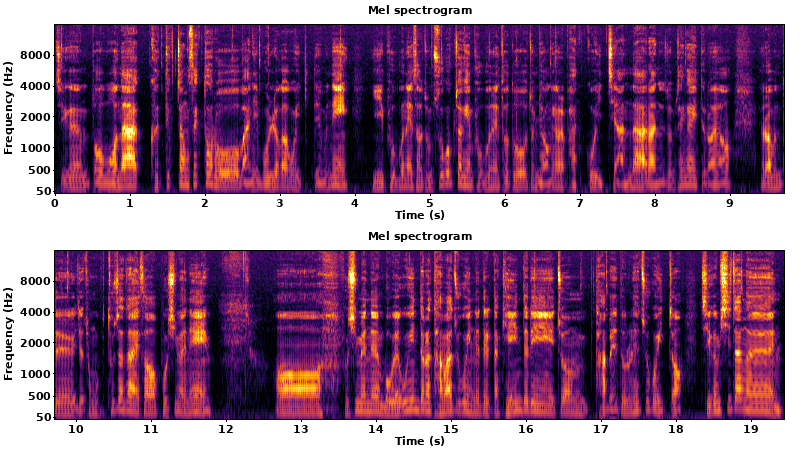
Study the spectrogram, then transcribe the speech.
지금 또 워낙 그 특정 섹터로 많이 몰려가고 있기 때문에 이 부분에서 좀 수급적인 부분에서도 좀 영향을 받고 있지 않나라는 좀 생각이 들어요. 여러분들 이제 종목 투자자에서 보시면은 어 보시면은 뭐 외국인들은 담아주고 있는데 일단 개인들이 좀 다 매도를 해주고 있죠. 지금 시장은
